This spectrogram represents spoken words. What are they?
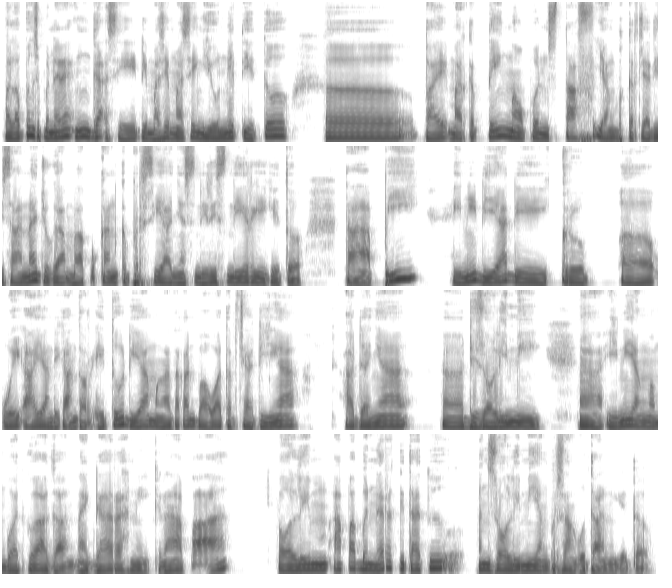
Walaupun sebenarnya enggak sih di masing-masing unit itu eh, baik marketing maupun staff yang bekerja di sana juga melakukan kebersihannya sendiri-sendiri gitu. Tapi ini dia di grup eh, WA yang di kantor itu dia mengatakan bahwa terjadinya adanya uh, dizolimi. Nah ini yang membuat gue agak naik darah nih. Kenapa? Zolim apa benar kita tuh menzolimi yang bersangkutan gitu.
